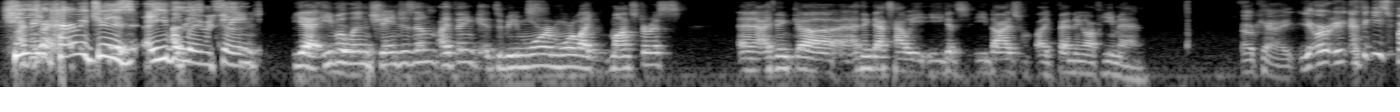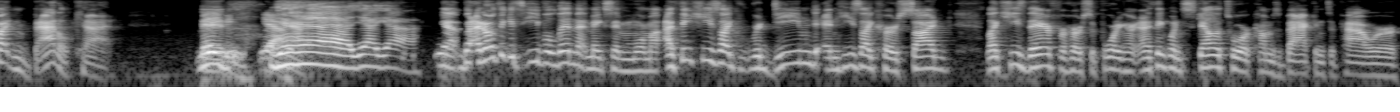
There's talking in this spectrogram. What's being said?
He I think encourages I think Evil-Lyn I to. changed- yeah, Evil-Lyn changes him. I think to be more and more like monstrous, and I think uh I think that's how he, he gets he dies from like fending off He Man. Okay. Yeah, or I think he's fighting Battle Cat. Maybe, And- yeah. Yeah, yeah, yeah. Yeah, but I don't think it's Evil-Lyn that makes him more. mo- I think he's like redeemed, and he's like her side, like he's there for her, supporting her. And I think when Skeletor comes back into power,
